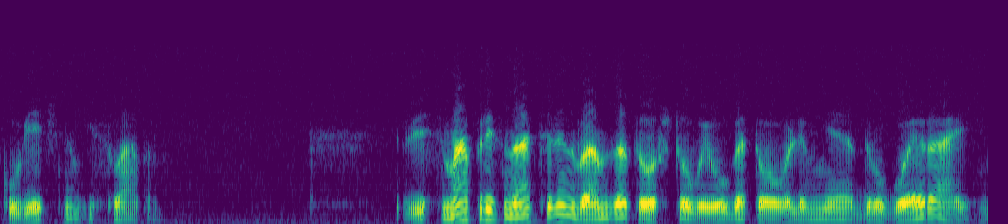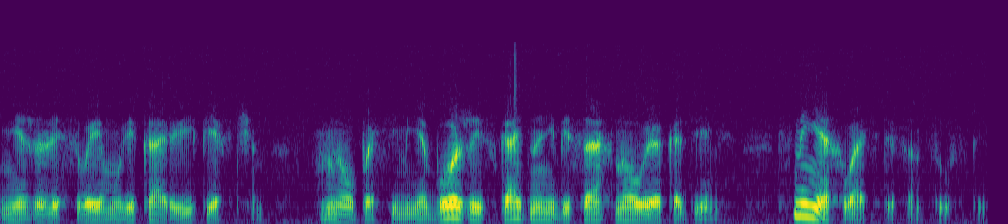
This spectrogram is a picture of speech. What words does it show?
к увечным и слабым. Весьма признателен вам за то, что вы уготовили мне другой рай, нежели своему викарию и певчим. Но, упаси меня, Боже, искать на небесах новую академию. С меня хватит и французской.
